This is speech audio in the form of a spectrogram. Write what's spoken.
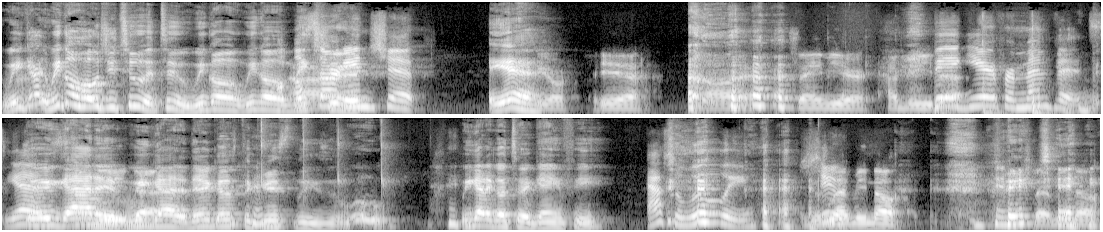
We got. We gonna hold you to it too. We gonna. We gonna make sure. in ship. Yeah. Yeah. Same year. I need Big that. year for Memphis. Yes. We got it. We that. got it. There goes the Grizzlies. Woo. We got to go to a game fee. Absolutely. Just let me know. let me know.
